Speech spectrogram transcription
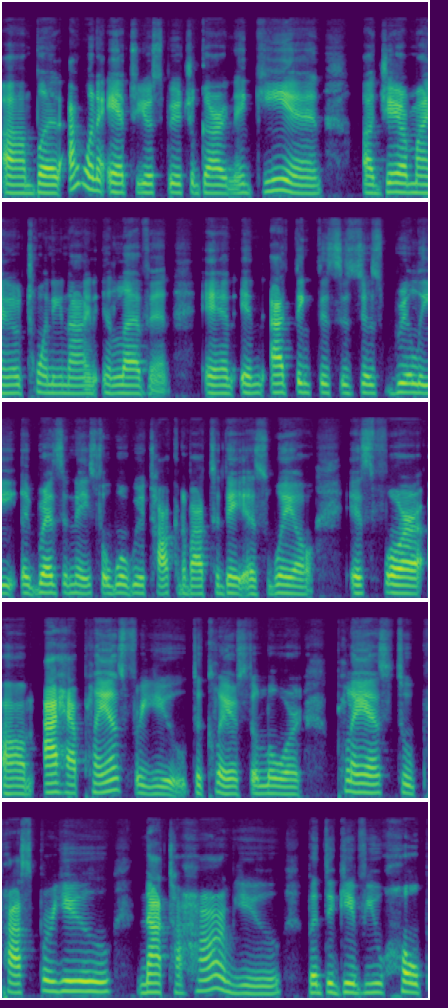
um, but I want to add to your spiritual garden again. Uh, Jeremiah 29 11. And, and I think this is just really, it resonates for what we're talking about today as well. It's for, um, I have plans for you, declares the Lord, plans to prosper you, not to harm you, but to give you hope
